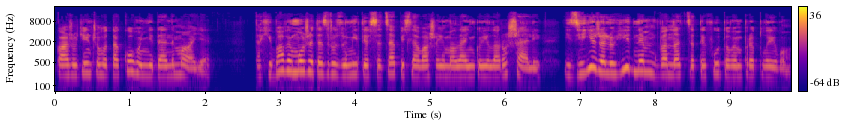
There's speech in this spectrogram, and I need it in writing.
кажуть, іншого такого ніде немає. Та хіба ви можете зрозуміти все це після вашої маленької ларошелі із її жалюгідним 12-футовим припливом?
